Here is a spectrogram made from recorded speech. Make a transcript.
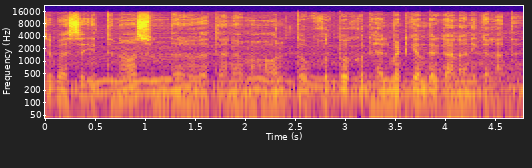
जब ऐसे इतना सुंदर हो जाता है ना माहौल तो खुद ब खुद हेलमेट के अंदर गाना निकल आता है।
